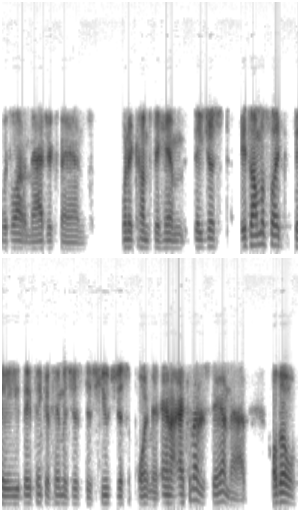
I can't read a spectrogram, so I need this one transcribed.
with a lot of Magic fans when it comes to him. They just it's almost like they they think of him as just this huge disappointment, and I, I can understand that. Although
